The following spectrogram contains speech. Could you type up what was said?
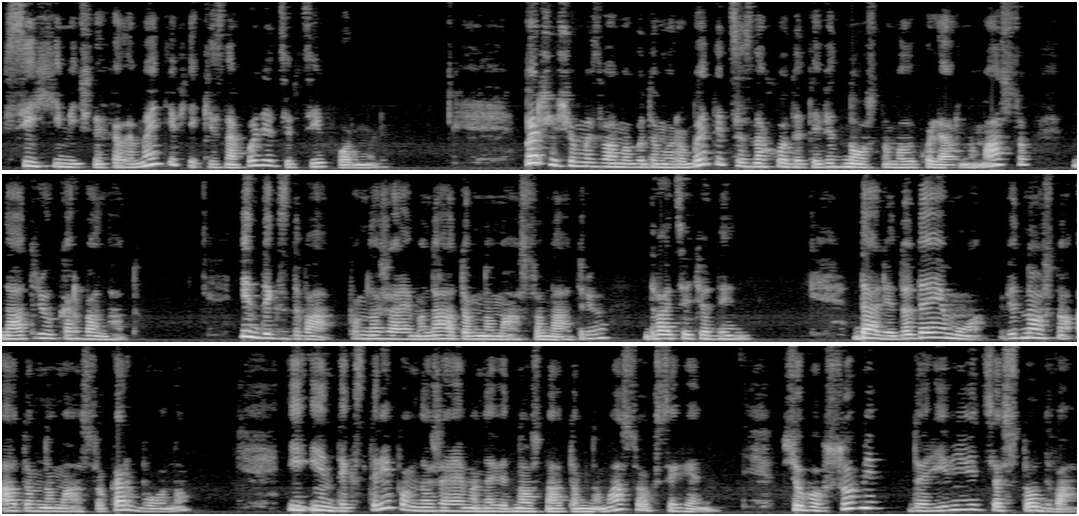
всіх хімічних елементів, які знаходяться в цій формулі. Перше, що ми з вами будемо робити, це знаходити відносну молекулярну масу натрію карбонату. Індекс 2 помножаємо на атомну масу натрію 21. Далі додаємо відносну атомну масу карбону і індекс 3 помножаємо на відносну атомну масу оксигену. Всього в сумі дорівнюється 102.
